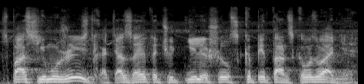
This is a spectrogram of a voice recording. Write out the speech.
спас ему жизнь, хотя за это чуть не лишился капитанского звания.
